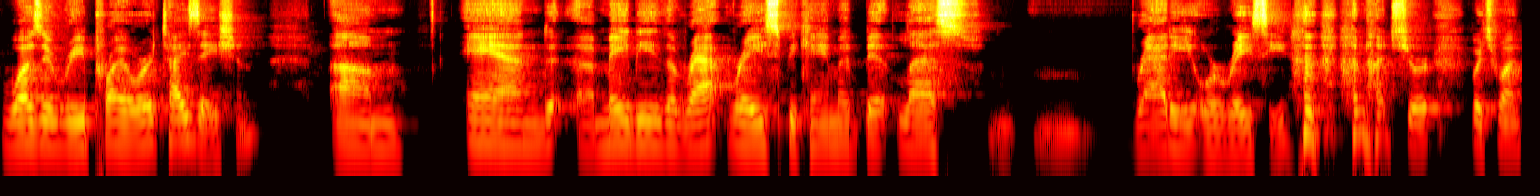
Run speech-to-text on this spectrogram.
was a reprioritization. Um, and uh, maybe the rat race became a bit less ratty or racy. I'm not sure which one,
